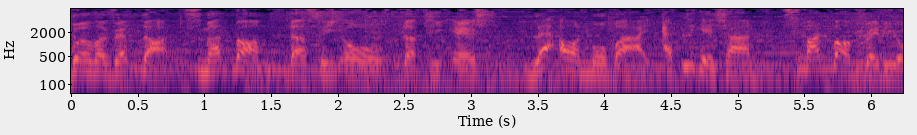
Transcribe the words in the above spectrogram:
www.smartbomb.co.th และ on mobile application Smart Bomb Radio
